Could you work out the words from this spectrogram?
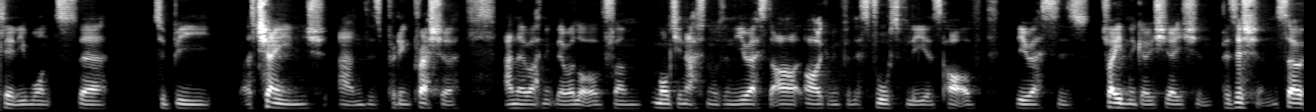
clearly wants there to be a change and is putting pressure. And there, I think there are a lot of um, multinationals in the US that are arguing for this forcefully as part of the US's trade negotiation position. So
